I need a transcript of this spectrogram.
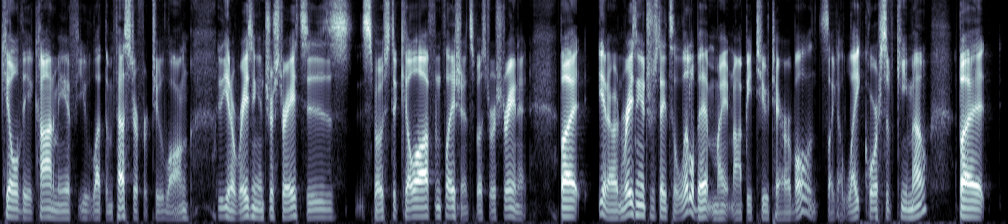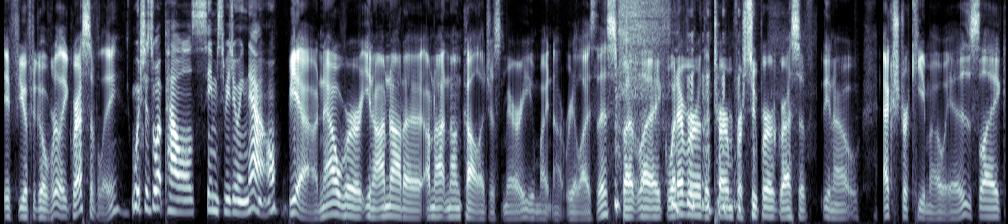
kill the economy if you let them fester for too long. You know, raising interest rates is supposed to kill off inflation. It's supposed to restrain it. But, you know, and raising interest rates a little bit might not be too terrible. It's like a light course of chemo, but if you have to go really aggressively, which is what Powell seems to be doing now. Yeah, now we're, you know, I'm not a I'm not an oncologist, Mary, you might not realize this, but like whatever the term for super aggressive, you know, extra chemo is, like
